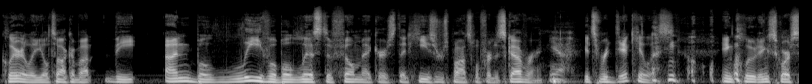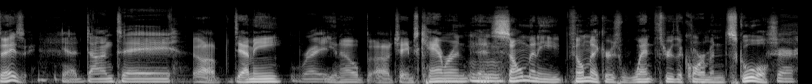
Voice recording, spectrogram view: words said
clearly. You'll talk about the unbelievable list of filmmakers that he's responsible for discovering. Yeah. it's ridiculous, including Scorsese yeah, Dante. uh, Demme, Right. You know, uh, James Cameron. Uh, so many filmmakers went through the Corman school, Sure.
